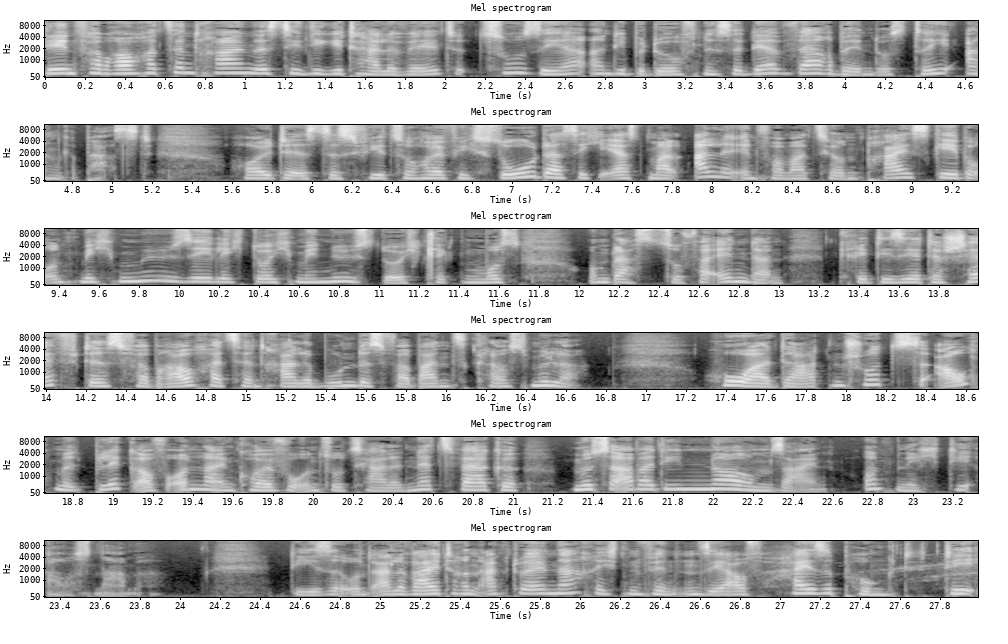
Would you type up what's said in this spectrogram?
Den Verbraucherzentralen ist die digitale Welt zu sehr an die Bedürfnisse der Werbeindustrie angepasst. Heute ist es viel zu häufig so, dass ich erstmal alle Informationen preisgebe und mich mühselig durch Menüs durchklicken muss, um das zu verändern, kritisiert der Chef des Verbraucherzentrale Bundesverbands Klaus Müller. Hoher Datenschutz, auch mit Blick auf Online-Käufe und soziale Netzwerke, müsse aber die Norm sein und nicht die Ausnahme. Diese und alle weiteren aktuellen Nachrichten finden Sie auf heise.de.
